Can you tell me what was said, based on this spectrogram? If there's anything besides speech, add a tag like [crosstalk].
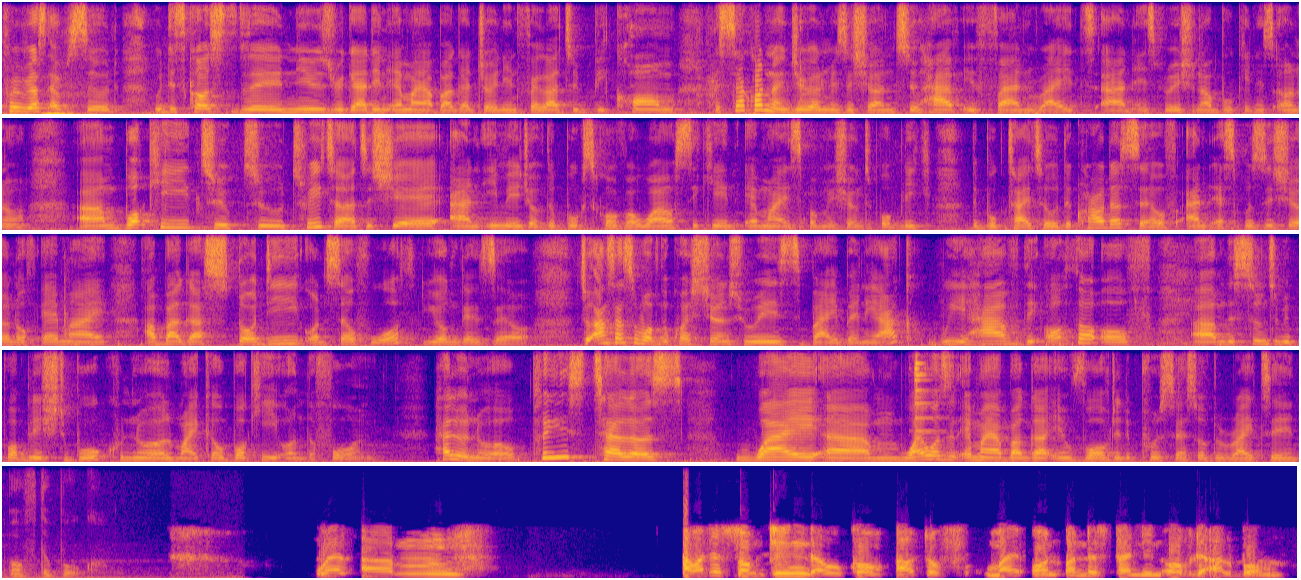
previous episode, we discussed the news regarding M.I. Abaga joining Fela to become the second Nigerian musician to have a fan write an inspirational book in his honor. Um, Buki took to Twitter to share an image of the book's cover while seeking M.I.'s permission to publish the book titled The Crowded Self, an exposition of M.I. Abaga's study on self-worth, Yxng Dxnzl. To answer some of the questions raised by Beniak, we have the author of um, the soon-to-be published book, book, Noel Michael Buki, on the phone. Hello, Noel. Please tell us why um, why wasn't M.I. Abaga involved in the process of the writing of the book? Well, um, I wanted something that will come out of my own understanding of the album.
